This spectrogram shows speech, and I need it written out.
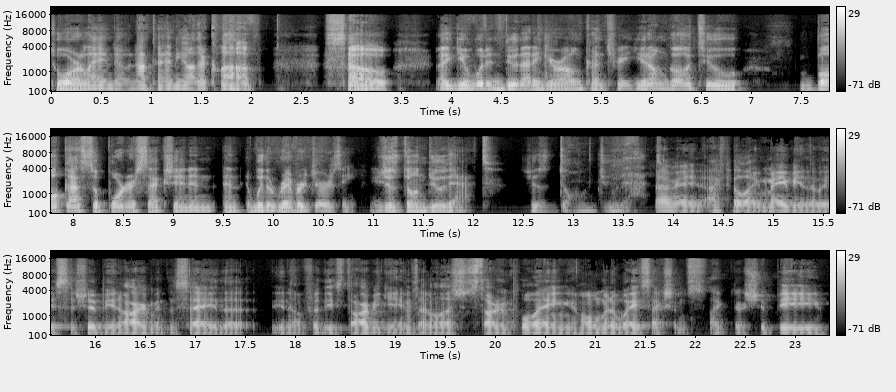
to Orlando, not to any other club. So, like, you wouldn't do that in your own country. You don't go to Boca supporter section and, and with a river jersey. You just don't do that. Just don't do that. I mean, I feel like maybe Luis, there should be an argument to say that you know for these derby games, MLS should start employing home and away sections. Like there should be,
